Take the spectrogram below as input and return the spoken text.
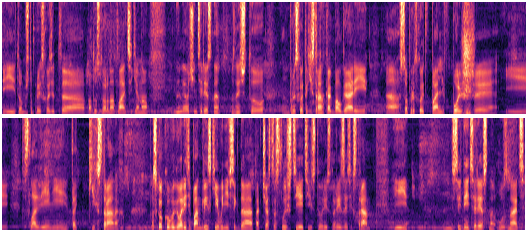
и том, что происходит э, по ту сторону Атлантики. Но мне очень интересно узнать, что происходит в таких странах, как Болгария, э, что происходит в, Паль в Польше и в Словении, таких странах. Поскольку вы говорите по-английски, вы не всегда так часто слышите эти истории, истории из этих стран. И действительно интересно узнать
